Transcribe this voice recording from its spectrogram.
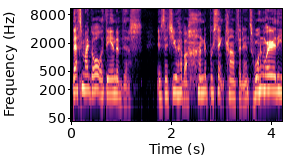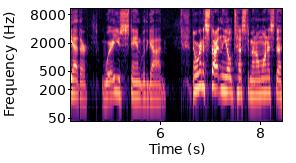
that's my goal at the end of this is that you have 100% confidence one way or the other where you stand with God. Now we're going to start in the Old Testament. I want us to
